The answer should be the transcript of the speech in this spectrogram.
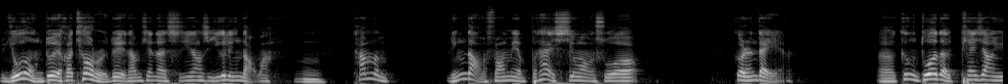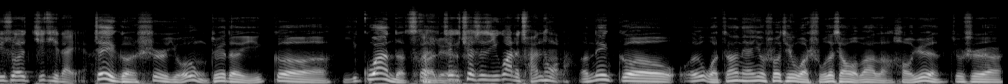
游泳队和跳水队他们现在实际上是一个领导嘛，嗯他们领导方面不太希望说个人代言，呃，更多的偏向于说集体代言。这个是游泳队的一个一贯的策，略。这个确实是一贯的传统了。呃，那个，呃，我当年又说起我熟的小伙伴了，好运，就是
